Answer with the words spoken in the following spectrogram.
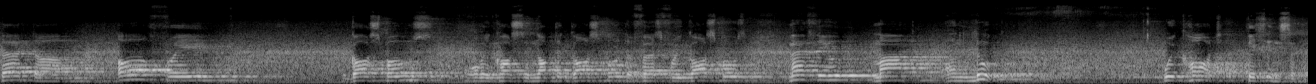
That uh, all three Gospels, what we call Synoptic Gospel, the first three Gospels, Matthew, Mark, and Luke, record this incident.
